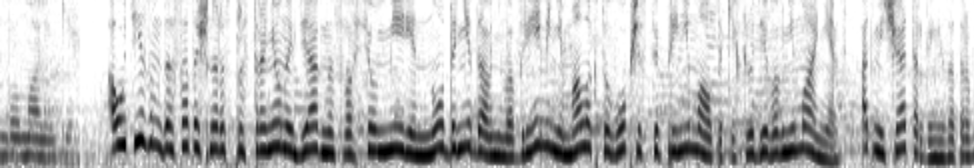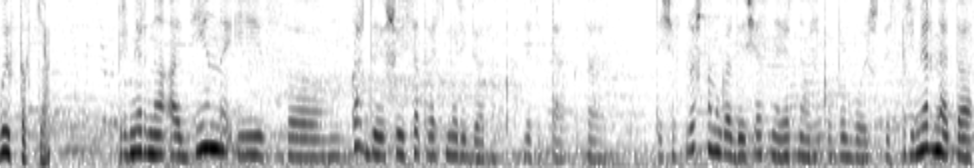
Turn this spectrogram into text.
он был маленький. Аутизм – достаточно распространенный диагноз во всем мире, но до недавнего времени мало кто в обществе принимал таких людей во внимание, отмечает организатор выставки. Примерно один из э, каждый 68 ребенок, где-то так, да. Это еще в прошлом году, сейчас, наверное, уже как бы больше. То есть примерно это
